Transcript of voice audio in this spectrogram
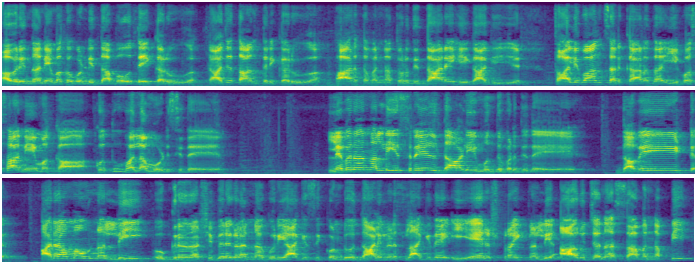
ಅವರಿಂದ ನೇಮಕಗೊಂಡಿದ್ದ ಬಹುತೇಕರು, ರಾಜತಾಂತ್ರಿಕರು ಭಾರತವನ್ನ ತೊರೆದಿದ್ದಾರೆ. ಹೀಗಾಗಿ ತಾಲಿಬಾನ್ ಸರ್ಕಾರದ ಈ ಹೊಸ ನೇಮಕ ಕುತೂಹಲ ಮೂಡಿಸಿದೆ. ಲೆಬನಾನ್ನಲ್ಲಿ ಇಸ್ರೇಲ್ ದಾಳಿ ಮುಂದುವರೆದಿದೆ. ದವೇಟ್ ಅರಮೌನಲ್ಲಿ ಉಗ್ರರ ಶಿಬಿರಗಳನ್ನು ಗುರಿಯಾಗಿಸಿಕೊಂಡು ದಾಳಿ ನಡೆಸಲಾಗಿದೆ. ಈ ಏರ್ ಸ್ಟ್ರೈಕ್ನಲ್ಲಿ ಆರು ಜನ ಸಾವನ್ನಪ್ಪಿ,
